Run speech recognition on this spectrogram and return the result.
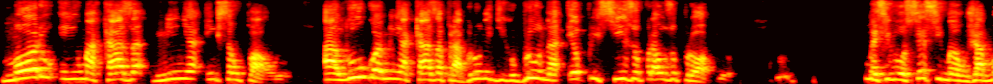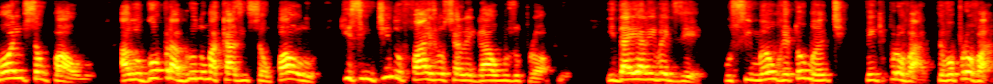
moro em uma casa minha em São Paulo, alugo a minha casa para Bruna e digo, Bruna, eu preciso para uso próprio. Mas se você, Simão, já mora em São Paulo, alugou para Bruna uma casa em São Paulo, que sentido faz você alegar o uso próprio? E daí a lei vai dizer, o Simão retomante tem que provar. Então eu vou provar.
